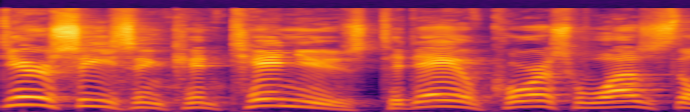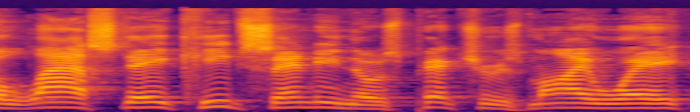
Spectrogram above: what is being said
Deer season continues. Today, of course, was the last day. Keep sending those pictures my way.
